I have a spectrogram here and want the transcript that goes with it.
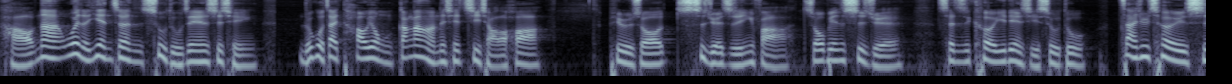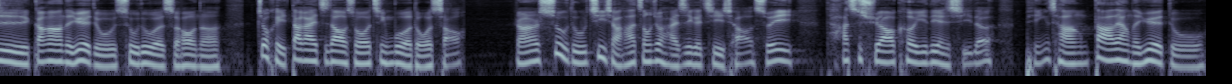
好，那为了验证速读这件事情，如果再套用刚刚的那些技巧的话，譬如说视觉指引法、周边视觉，甚至刻意练习速度，再去测一次刚刚的阅读速度的时候呢，就可以大概知道说进步了多少。然而，速读技巧它终究还是一个技巧，所以它是需要刻意练习的。平常大量的阅读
